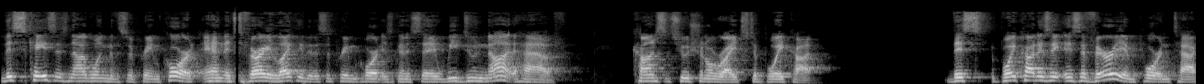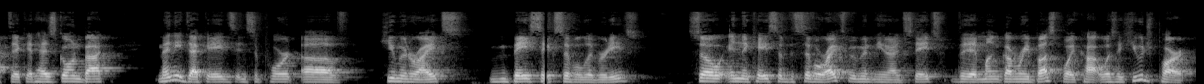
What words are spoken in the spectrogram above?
this case is now going to the Supreme Court, and it's very likely that the Supreme Court is going to say we do not have constitutional rights to boycott. This boycott is a, is a very important tactic. It has gone back many decades in support of human rights, basic civil liberties. So, in the case of the civil rights movement in the United States, the Montgomery bus boycott was a huge part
